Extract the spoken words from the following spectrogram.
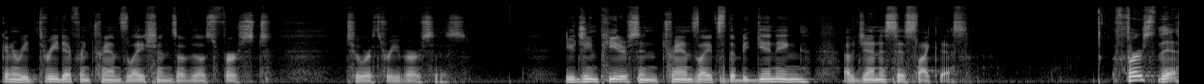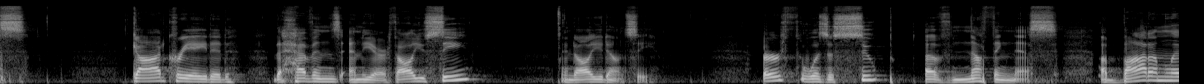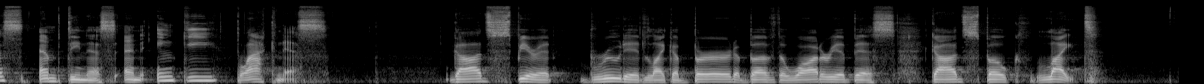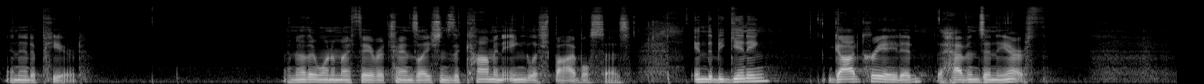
going to read three different translations of those first two or three verses. Eugene Peterson translates the beginning of Genesis like this First, this God created the heavens and the earth, all you see and all you don't see. Earth was a soup of nothingness, a bottomless emptiness, an inky blackness. God's Spirit brooded like a bird above the watery abyss. God spoke light, and it appeared. Another one of my favorite translations, the Common English Bible says, In the beginning, God created the heavens and the earth.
